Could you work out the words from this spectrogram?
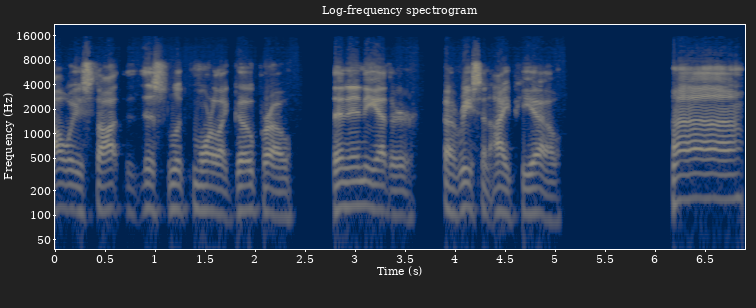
always thought that this looked more like GoPro than any other uh, recent IPO. Uh,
